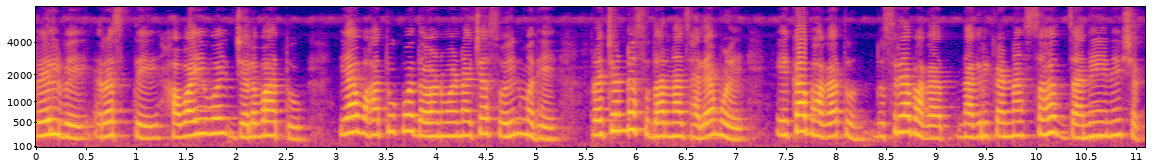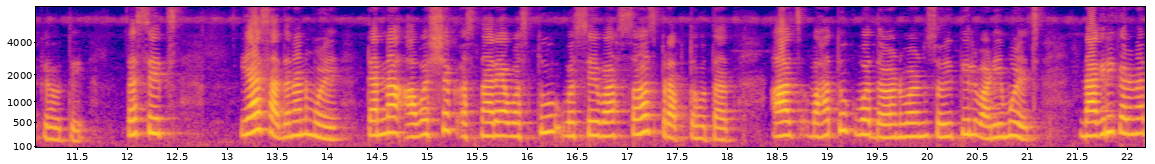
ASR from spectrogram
रेल्वे रस्ते हवाई व जलवाहतूक या वाहतूक व दळणवळणाच्या सोयींमध्ये प्रचंड सुधारणा झाल्यामुळे एका भागातून दुसऱ्या भागात नागरिकांना सहज जाणे येणे शक्य होते. तसेच या साधनांमुळे त्यांना आवश्यक असणाऱ्या वस्तू व सेवा सहज प्राप्त होतात. आज वाहतूक व दळणवळण सोयीतील वाढीमुळेच नागरीकरणात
